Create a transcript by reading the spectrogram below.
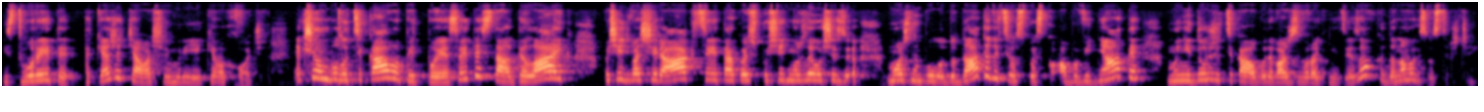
і створити таке життя вашої мрії, яке ви хочете. Якщо вам було цікаво, підписуйтесь, ставте лайк, пишіть ваші реакції. Також пишіть, можливо, щось можна було додати до цього списку або відняти. Мені дуже цікаво буде ваш зворотній зв'язок. До нових зустрічей.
